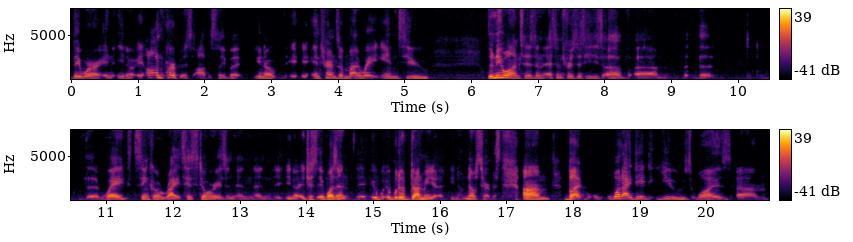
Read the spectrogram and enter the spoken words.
they were, and you know, on purpose, obviously. But you know, in terms of my way into the nuances and eccentricities of um, the, the the way Cinco writes his stories, and, and, and you know, it just it wasn't it, it would have done me you know no service. Um, but what I did use was um,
